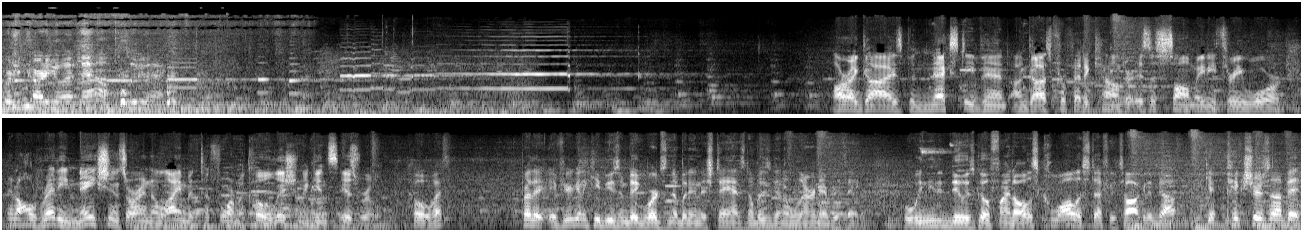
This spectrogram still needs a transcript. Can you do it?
Where's your cardio at now? Look at that. All right, guys, the next event on God's prophetic calendar is the Psalm 83 war, and already nations are in alignment to form a coalition against Israel. Cool, what? Brother, if you're going to keep using big words nobody understands, nobody's going to learn everything. What we need to do is go find all this koala stuff you're talking about, get pictures of it,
